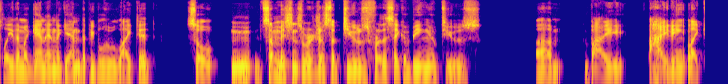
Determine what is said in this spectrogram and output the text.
play them again and again. The people who liked it, so mm, some missions were just obtuse for the sake of being obtuse, um, by hiding like.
